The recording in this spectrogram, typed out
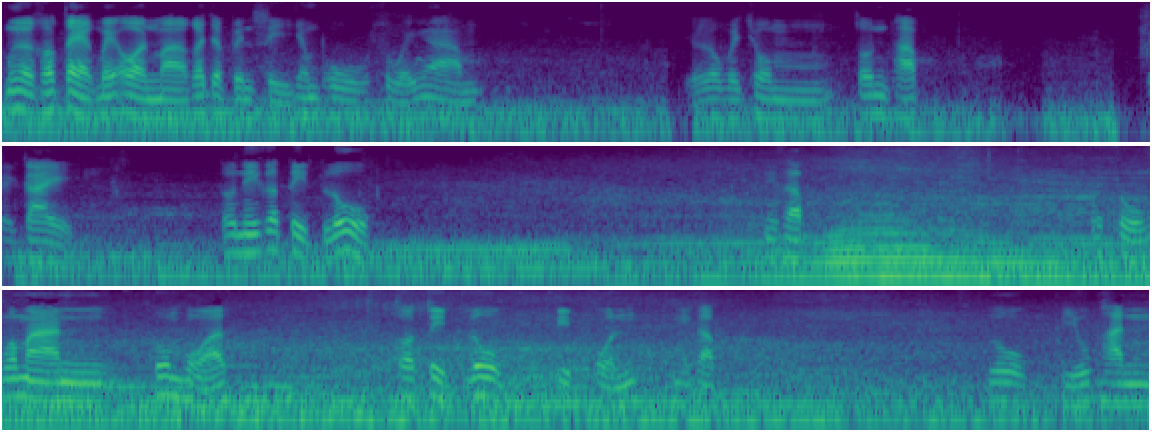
เมื่อเขาแตกใบอ่อนมาก็จะเป็นสีชมพูสวยงาม เดี๋ยวเราไปชมต้นพับใกล้ๆต้นนี้ก็ติดลูก นี่ครับสูงประมาณท่วมหัว ก็ติดลูกติดผลนี่ครับ ลูกผิวพันธุ์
